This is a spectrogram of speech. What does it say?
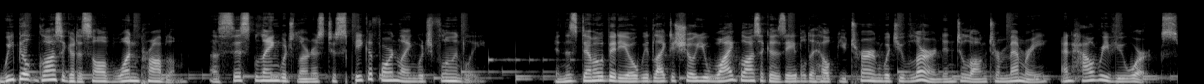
We built Glossika to solve one problem assist language learners to speak a foreign language fluently. In this demo video, we'd like to show you why Glossika is able to help you turn what you've learned into long term memory and how review works.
